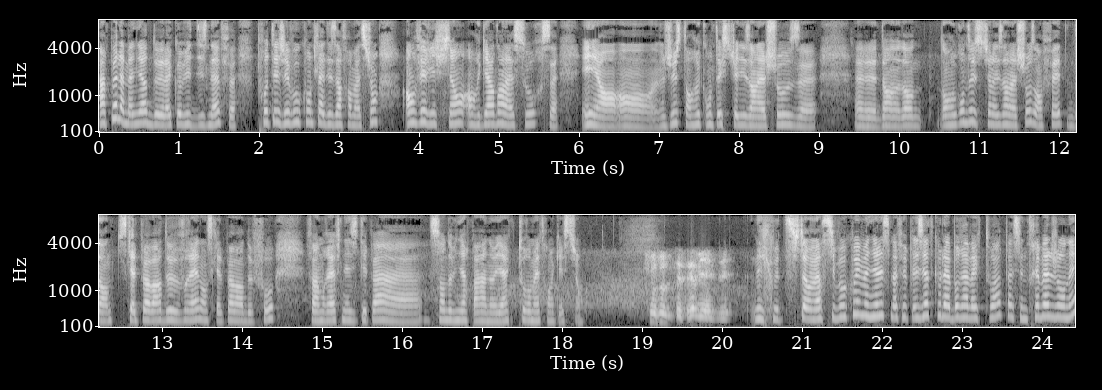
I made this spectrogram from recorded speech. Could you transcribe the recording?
un peu la manière de la Covid-19, protégez-vous contre la désinformation en vérifiant, en regardant la source et en, juste en recontextualisant la chose euh, euh, en recontextualisant la chose en fait dans ce qu'elle peut avoir de vrai, dans ce qu'elle peut avoir de faux. Enfin bref, n'hésitez pas à, sans devenir paranoïaque, tout remettre en question. C'est très bien dit. Écoute, je te remercie beaucoup Emmanuel, ça m'a fait plaisir de collaborer avec toi. Passe une très belle journée.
